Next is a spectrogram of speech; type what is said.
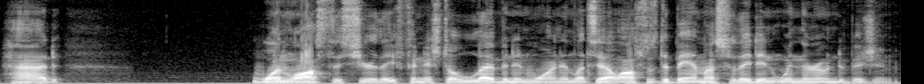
had one loss this year. They finished 11 and 1 and let's say that loss was to Bama so they didn't win their own division.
